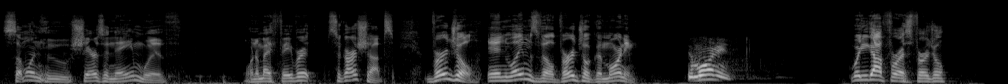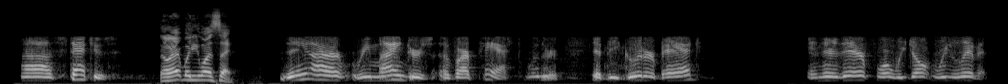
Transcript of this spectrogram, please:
someone who shares a name with one of my favorite cigar shops, Virgil in Williamsville. Virgil, good morning. Good morning. What do you got for us, Virgil? Uh, statues. All right, what do you want to say? They are reminders of our past, whether it be good or bad, and they're there for we don't relive it.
